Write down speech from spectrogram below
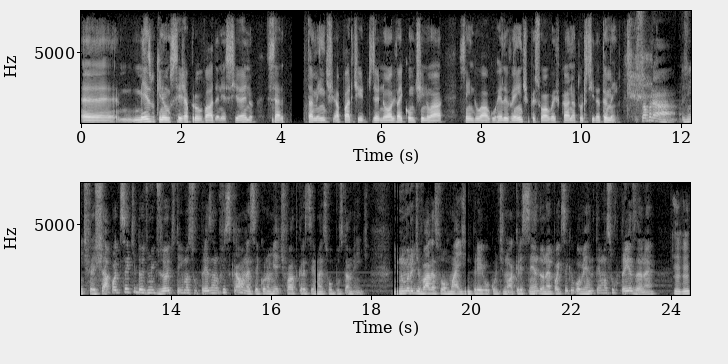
é, mesmo que não seja aprovada nesse ano, certamente a partir de 19 vai continuar sendo algo relevante, o pessoal vai ficar na torcida também. Só para a gente fechar, pode ser que 2018 tenha uma surpresa no fiscal, né? Se a economia de fato crescer mais robustamente e o número de vagas formais de emprego continuar crescendo, né? Pode ser que o governo tenha uma surpresa, né? Uhum.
